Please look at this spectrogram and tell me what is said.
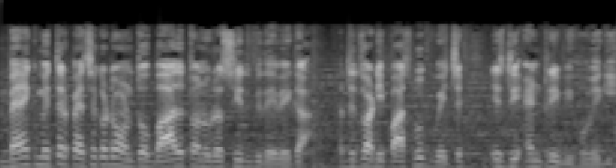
ਬੈਂਕ ਮਿੱਤਰ ਪੈਸੇ ਕਢਾਉਣ ਤੋਂ ਬਾਅਦ ਤੁਹਾਨੂੰ ਰਸੀਦ ਵੀ ਦੇਵੇਗਾ ਅਤੇ ਤੁਹਾਡੀ ਪਾਸਬੁੱਕ ਵਿੱਚ ਇਸ ਦੀ ਐਂਟਰੀ ਵੀ ਹੋਵੇਗੀ।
